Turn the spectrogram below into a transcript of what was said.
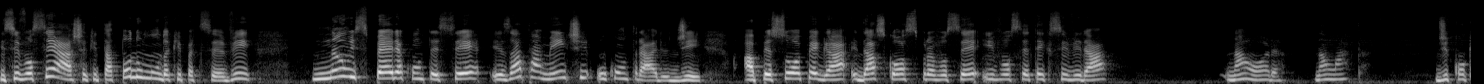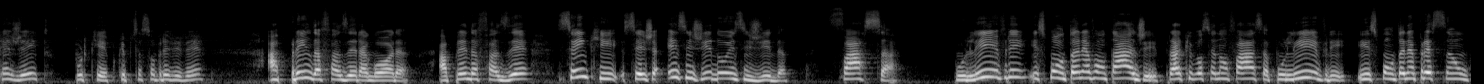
E se você acha que está todo mundo aqui para te servir, não espere acontecer exatamente o contrário de a pessoa pegar e dar as costas para você e você ter que se virar na hora, na lata, de qualquer jeito. Por quê? Porque precisa sobreviver. Aprenda a fazer agora. Aprenda a fazer sem que seja exigido ou exigida. Faça por livre e espontânea vontade, para que você não faça por livre e espontânea pressão,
